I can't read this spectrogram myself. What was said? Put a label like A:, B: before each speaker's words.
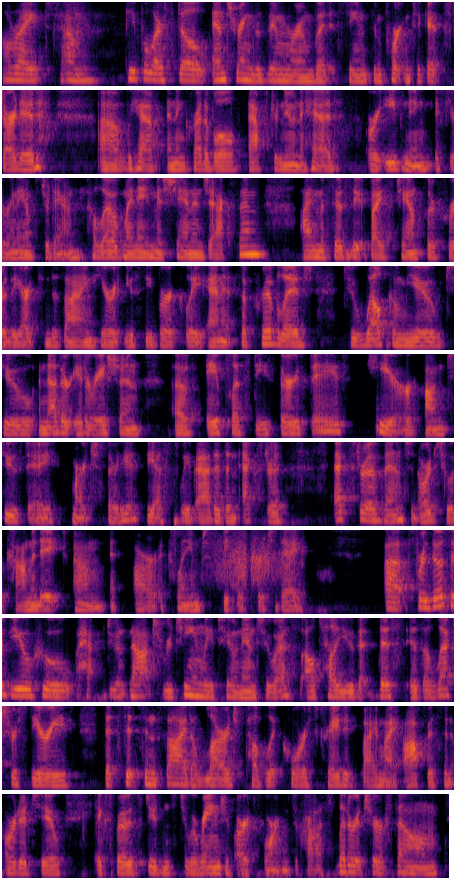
A: All right. Um, people are still entering the Zoom room, but it seems important to get started. Uh, we have an incredible afternoon ahead, or evening if you're in Amsterdam. Hello, my name is Shannon Jackson. I'm Associate Vice Chancellor for the Arts and Design here at UC Berkeley, and it's a privilege to welcome you to another iteration of A plus D Thursdays here on Tuesday, March 30th. Yes, we've added an extra extra event in order to accommodate um, our acclaimed speaker for today. Uh, for those of you who ha- do not routinely tune into us, I'll tell you that this is a lecture series that sits inside a large public course created by my office in order to expose students to a range of art forms across literature, film,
